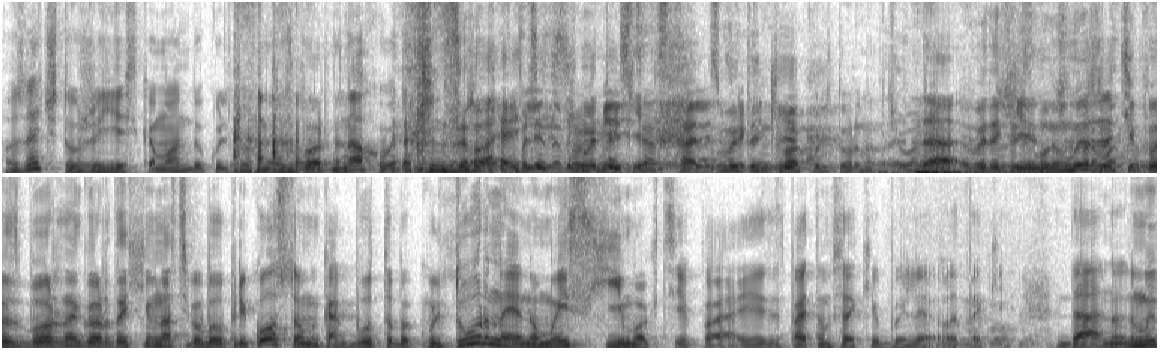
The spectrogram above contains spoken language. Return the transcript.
а вы знаете, что уже есть команда «Культурная сборная», нахуй вы так называете? Блин, и вы Мы вместе остались, прикинь, два культурных чувака. да, вы такие, ну мы же типа сборная города Хим, у нас типа был прикол, что мы как будто бы культурные, но мы из Химок, типа, и поэтому всякие были вот такие. Да, ну ну,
